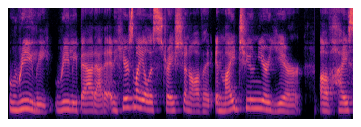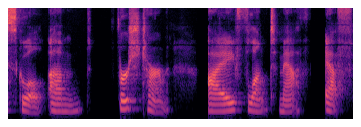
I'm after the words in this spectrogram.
Really, really bad at it. And here's my illustration of it. In my junior year of high school, um, first term, I flunked math, F.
